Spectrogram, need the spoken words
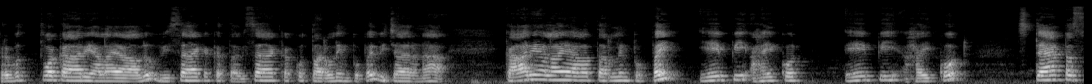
ప్రభుత్వ కార్యాలయాలు విశాఖకు విశాఖకు తరలింపుపై విచారణ కార్యాలయాల తరలింపుపై AP high court AP high court status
